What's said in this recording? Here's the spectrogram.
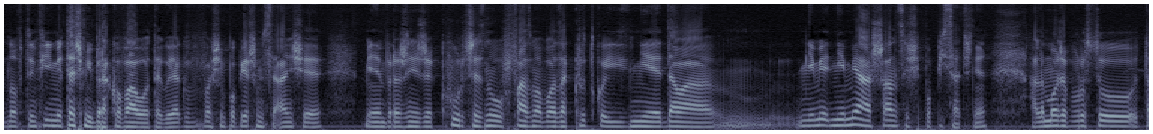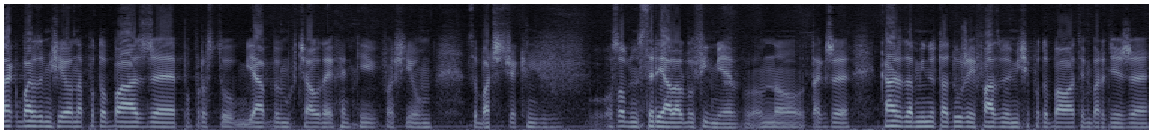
no w tym filmie też mi brakowało tego, jak właśnie po pierwszym seansie miałem wrażenie, że kurczę, znowu Fazma była za krótko i nie dała, mm, nie, nie miała szansy się popisać, nie? Ale może po prostu tak bardzo mi się ona podobała, że po prostu ja bym chciał najchętniej właśnie ją zobaczyć w jakimś osobnym serialu albo filmie, no także każda minuta dłużej Fazmy mi się podobała, tym bardziej, że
